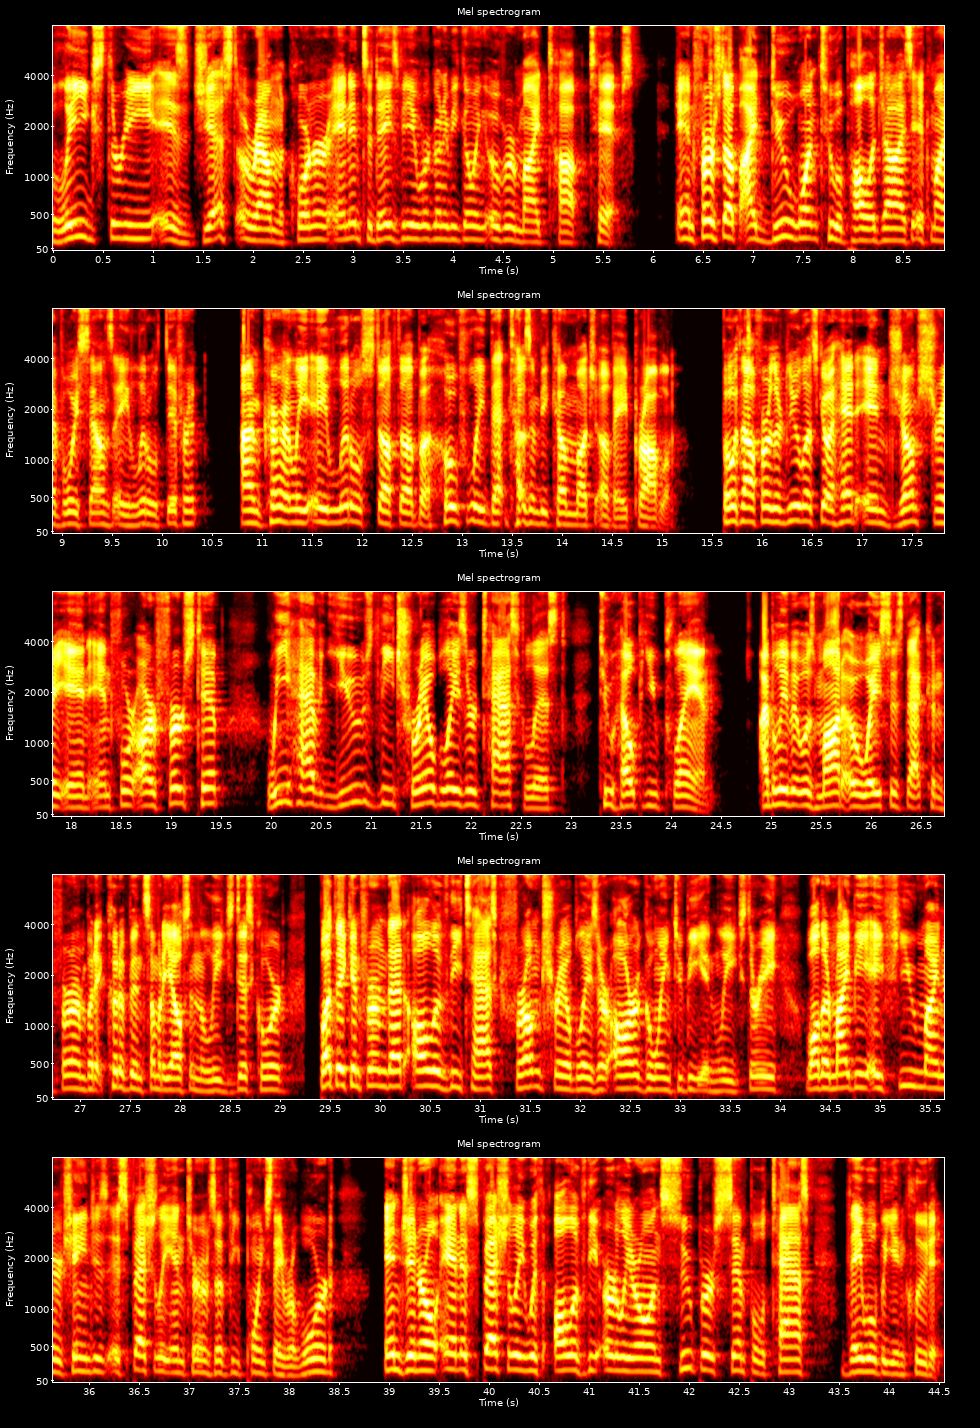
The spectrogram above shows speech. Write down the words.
Leagues 3 is just around the corner, and in today's video, we're going to be going over my top tips. And first up, I do want to apologize if my voice sounds a little different. I'm currently a little stuffed up, but hopefully that doesn't become much of a problem. But without further ado, let's go ahead and jump straight in. And for our first tip, we have used the Trailblazer task list to help you plan. I believe it was Mod Oasis that confirmed, but it could have been somebody else in the league's Discord. But they confirmed that all of the tasks from Trailblazer are going to be in Leagues 3, while there might be a few minor changes, especially in terms of the points they reward. In general, and especially with all of the earlier on super simple tasks, they will be included.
